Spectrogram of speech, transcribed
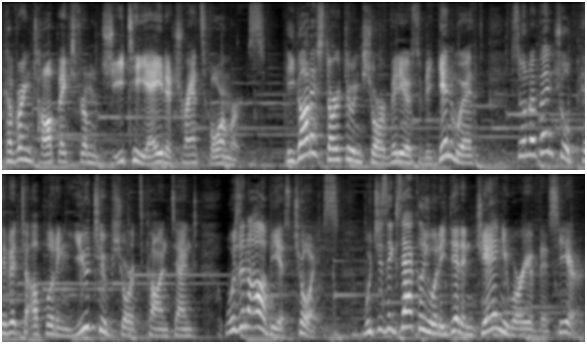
covering topics from GTA to Transformers. He got to start doing short videos to begin with, so an eventual pivot to uploading YouTube Shorts content was an obvious choice, which is exactly what he did in January of this year.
